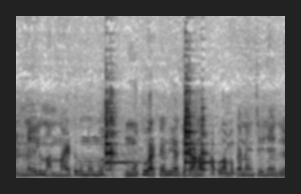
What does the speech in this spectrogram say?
എണ്ണയിലും നന്നായിട്ട് നിന്നൊന്ന് മൂത്ത് വരട്ടെ എന്ന് വിചാരിച്ചിട്ടാണ്. അപ്പൊ നമുക്ക് എന്നാ വെച്ച് കഴിഞ്ഞാൽ ഇതിൽ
